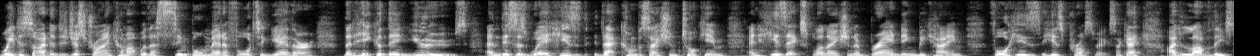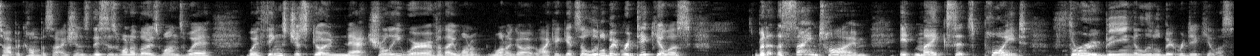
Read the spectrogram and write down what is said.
we decided to just try and come up with a simple metaphor together that he could then use. And this is where his that conversation took him and his explanation of branding became for his his prospects okay? I love these type of conversations. This is one of those ones where where things just go naturally wherever they want to want to go. Like it gets a little bit ridiculous but at the same time it makes its point through being a little bit ridiculous.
